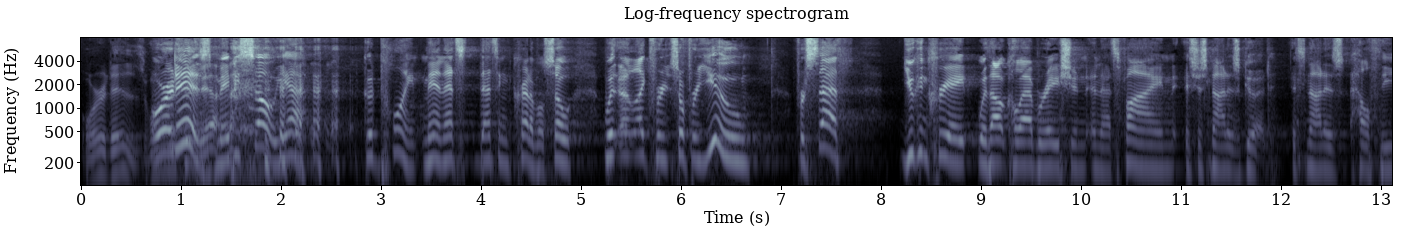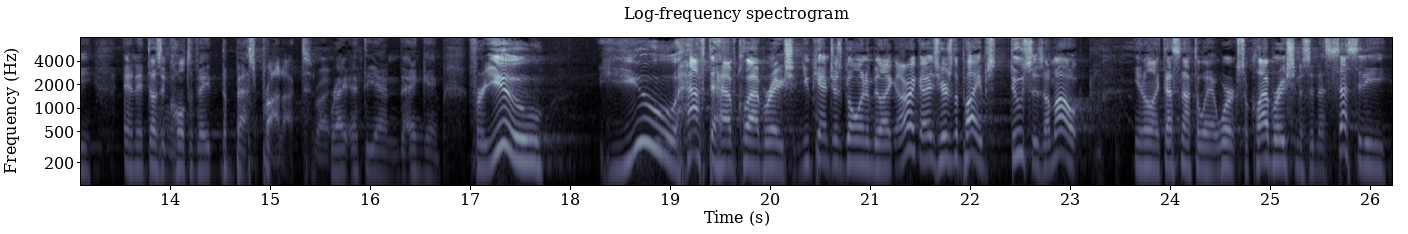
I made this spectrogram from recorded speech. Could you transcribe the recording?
Or it is. Or it is, yeah. maybe so. Yeah, good point, man. That's that's incredible. So, with, uh, like for so for you, for Seth, you can create without collaboration, and that's fine. It's just not as good. It's not as healthy, and it doesn't cultivate the best product. Right. at the end, the end game. For you, you have to have collaboration. You can't just go in and be like, "All right, guys, here's the pipes. Deuces, I'm out." You know, like that's not the way it works. So collaboration is a necessity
